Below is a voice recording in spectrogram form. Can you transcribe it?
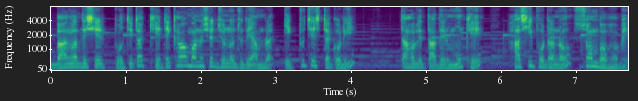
বাংলাদেশের প্রতিটা খেটে খাওয়া মানুষের জন্য যদি আমরা একটু চেষ্টা করি, তাহলে তাদের মুখে হাসি ফোটানো সম্ভব হবে।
